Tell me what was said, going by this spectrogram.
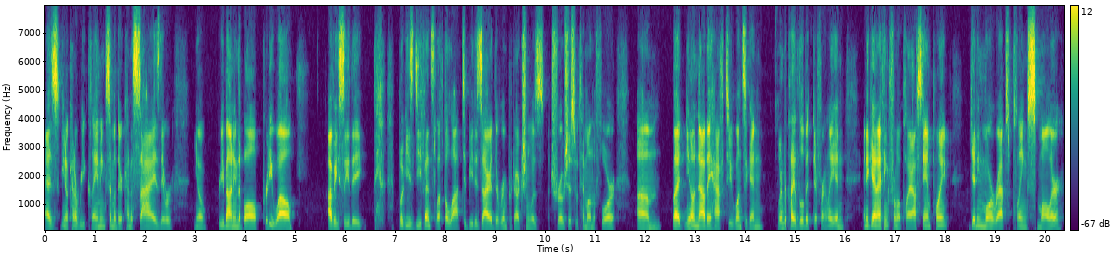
as you know, kind of reclaiming some of their kind of size. They were, you know, rebounding the ball pretty well. Obviously, they Boogie's defense left a lot to be desired. The rim production was atrocious with him on the floor. Um, but you know, now they have to once again learn to play a little bit differently. And and again, I think from a playoff standpoint, getting more reps playing smaller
